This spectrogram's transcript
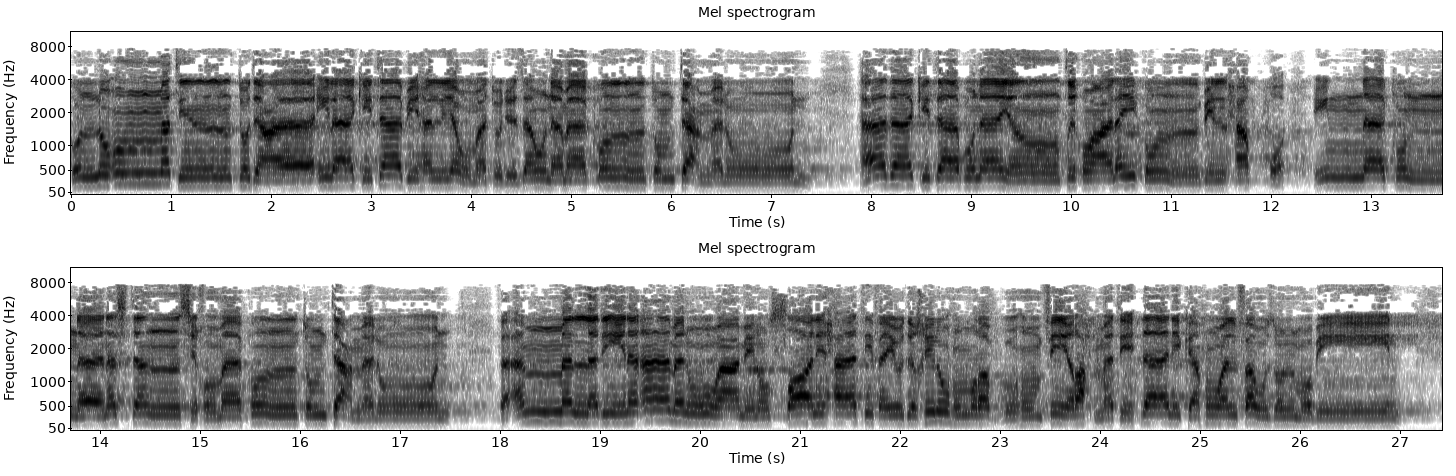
كل أمة تدعى إلى كتابها اليوم تجزون ما كنتم تعملون. هذا كتابنا ينطق عليكم بالحق. إنا كنا نستنسخ ما كنتم تعملون. فأما الذين آمنوا وعملوا الصالحات فيدخلهم ربهم في رحمته. ذلك هو الفوز المبين.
